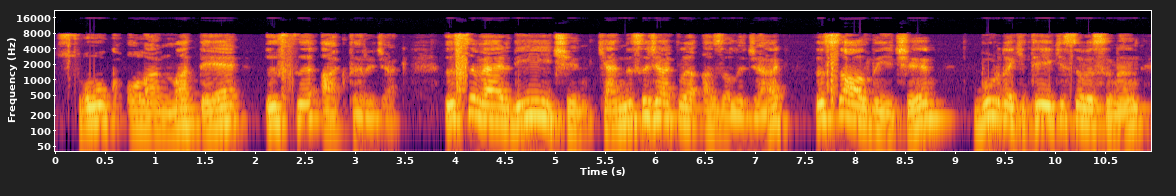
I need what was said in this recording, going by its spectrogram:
soğuk olan maddeye ısı aktaracak. Isı verdiği için kendi sıcaklığı azalacak. Isı aldığı için buradaki T2 sıvısının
